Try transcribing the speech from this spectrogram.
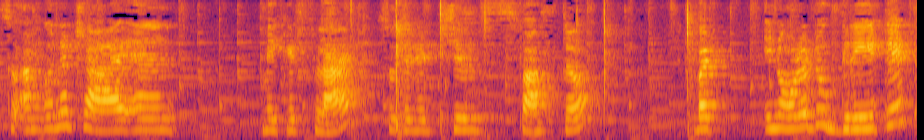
So I'm gonna try and make it flat so that it chills faster but in order to grate it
